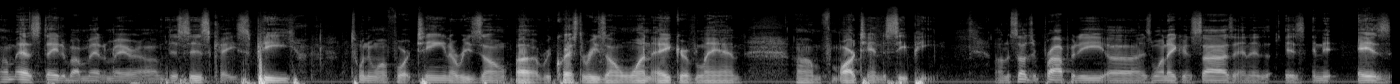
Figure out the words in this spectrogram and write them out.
Um, as stated by Madam Mayor, um, this is case P twenty-one fourteen, a rezone, uh, request to rezone one acre of land, um, from R ten to CP. Um, the subject property, uh, is one acre in size and is it is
